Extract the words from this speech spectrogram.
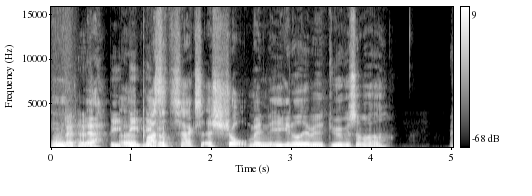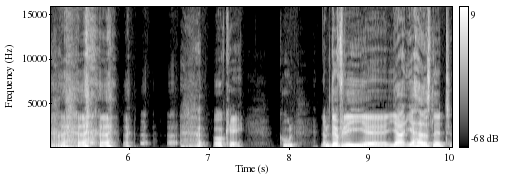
Mm, ja, be, be uh, Mars Attacks er sjov, men ikke noget, jeg vil dyrke så meget. okay, cool. Jamen, det er fordi, øh, jeg, jeg havde sådan lidt,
